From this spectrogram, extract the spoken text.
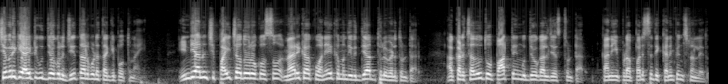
చివరికి ఐటీ ఉద్యోగులు జీతాలు కూడా తగ్గిపోతున్నాయి. ఇండియా నుంచి పై చదువుల కోసం అమెరికాకు అనేక మంది విద్యార్థులు వెళుతుంటారు. అక్కడ చదువుతూ పార్ట్ టైం ఉద్యోగాలు చేస్తుంటారు. కానీ ఇప్పుడు ఆ పరిస్థితి కనిపించడం లేదు.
